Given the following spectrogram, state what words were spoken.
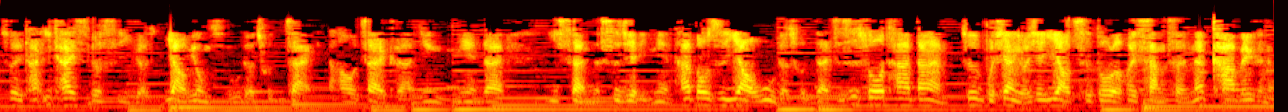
所以它一开始就是一个药用植物的存在。然后在可兰经里面，在伊斯兰的世界里面，它都是药物的存在。只是说，它当然就是不像有一些药吃多了会伤身，那咖啡可能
